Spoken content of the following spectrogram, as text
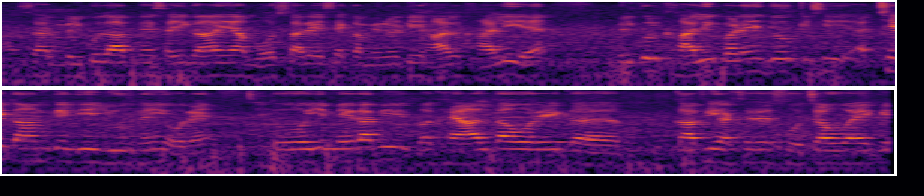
हाँ, सर बिल्कुल आपने सही कहा यहाँ बहुत सारे ऐसे कम्युनिटी हाल खाली है। बिल्कुल खाली पड़े जो किसी अच्छे काम के लिए यूज़ नहीं हो रहे हैं। तो ये मेरा भी ख्याल था और एक काफ़ी अर्से से सोचा हुआ है कि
